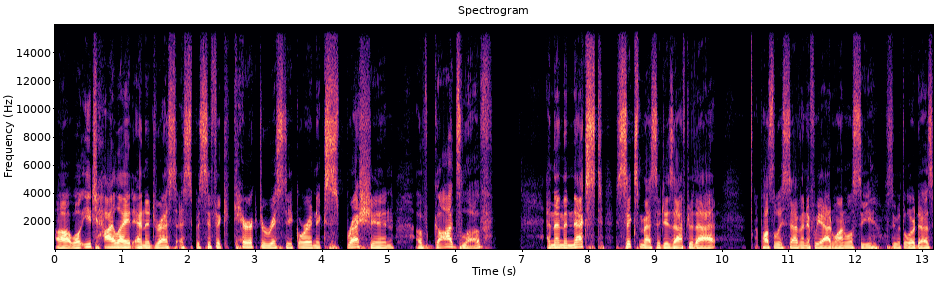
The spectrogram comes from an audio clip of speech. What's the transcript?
uh, will each highlight and address a specific characteristic or an expression of God's love. And then the next six messages after that possibly seven if we add one. We'll see. We'll see what the Lord does.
